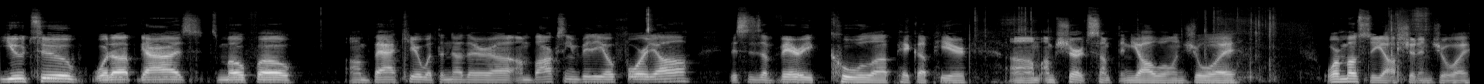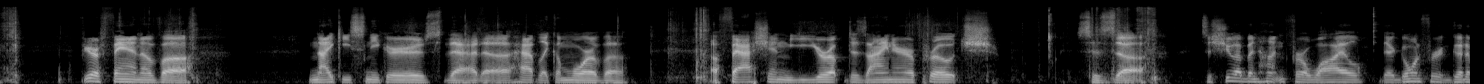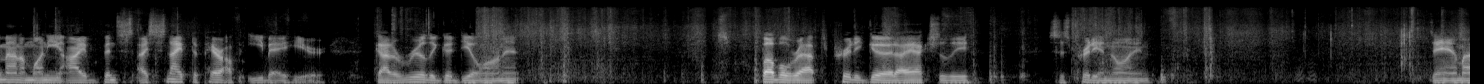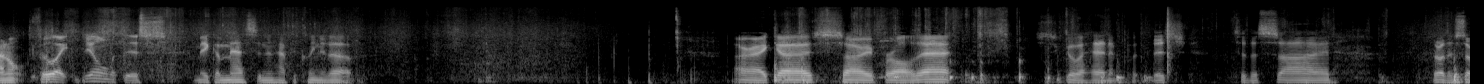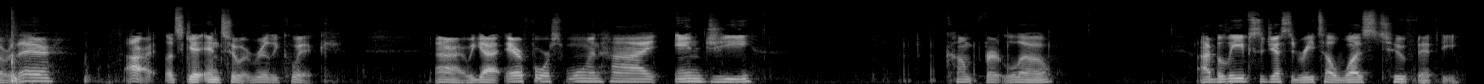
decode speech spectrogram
YouTube, what up guys? It's Mofo. I'm back here with another uh, unboxing video for y'all. This is a very cool uh, pickup here. Um, I'm sure it's something y'all will enjoy, or most of y'all should enjoy. If you're a fan of uh, Nike sneakers that uh, have like a more of a a fashion Europe designer approach, this is uh, a shoe I've been hunting for a while. They're going for a good amount of money. I've been I sniped a pair off eBay here. Got a really good deal on it. It's bubble wrapped pretty good. I actually this is pretty annoying. Damn, I don't feel like dealing with this. Make a mess and then have to clean it up. Alright guys, sorry for all that. Just go ahead and put this to the side. Throw this over there. Alright, let's get into it really quick. Alright, we got Air Force One High NG Comfort Low. I believe suggested retail was 250.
